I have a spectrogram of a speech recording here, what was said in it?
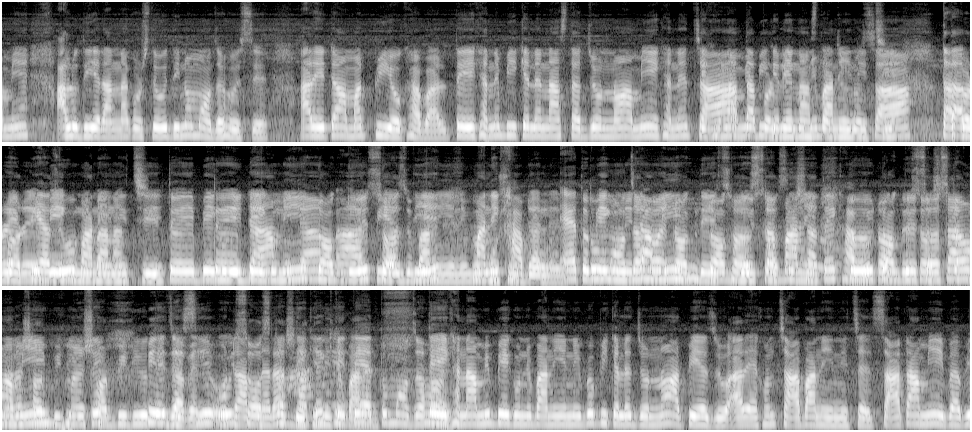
আমি আলু দিয়ে রান্না করছি। ওই দিনও মজা হয়েছে। আর এটা আমার প্রিয় খাবার। তো এখানে বিকেলে নাস্তার জন্য আমি এখানে চা আমি বিকেলে বানিয়ে নিচ্ছি। তারপরে পেঁয়াজও বানিয়ে নিচ্ছি। তো এই বেগুনিটা আমি টক দই সস দিয়ে মানে খাব। এত বেগুনিটা আমি টক দই সসটা সাথে খাব। টক দই সসটাও আমি শর্ট ভিডিওতে যাবেন। ওটা আপনারা দেখে নিতে পারেন এত মজা হয়। এখানে আমি বেগুনি বানিয়ে নিব বিকেলের জন্য আর পেঁয়াজু আর এখন চা বানিয়ে নিচ্ছে চাটা আমি এইভাবে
